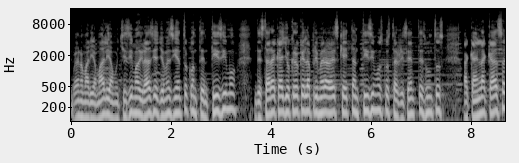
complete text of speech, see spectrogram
Bueno, María Amalia, muchísimas gracias. Yo me siento contentísimo de estar acá. Yo creo que es la primera vez que hay tantísimos costarricenses juntos acá en la casa.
